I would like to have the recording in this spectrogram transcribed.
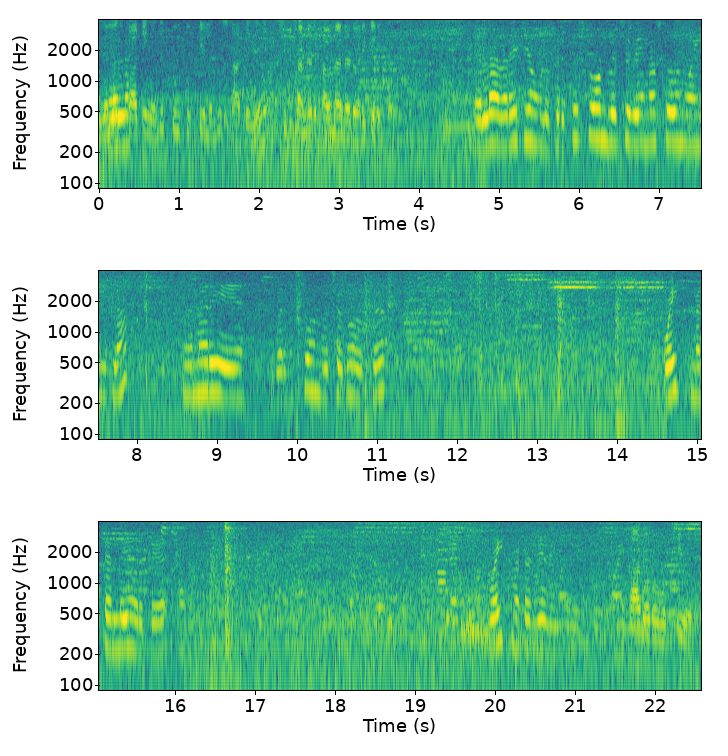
இதெல்லாம் ஸ்டார்டிங் வந்து டூ ஃபிஃப்டிலேருந்து starting six hundred seven hundred வரைக்கும் இருக்கும். எல்லா வெரைட்டியும் உங்களுக்கு இருக்குது ஸ்டோன் வச்சு வேணா ஸ்டோன் வாங்கிக்கலாம். இது மாதிரி பாருங்க ஸ்டோன் வச்சதும் இருக்குது ஒயிட் மெட்டல்லையும் இருக்குது ஒயிட் மெட்டல்லையும் இது மாதிரி வாங்கிக்கலாம் கார்டோட ஒட்டி வரும்.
